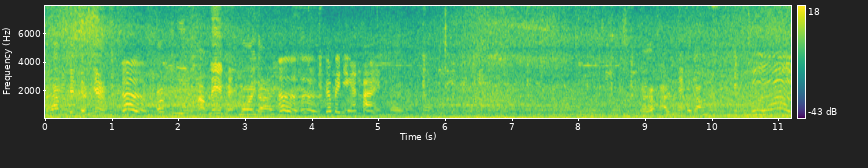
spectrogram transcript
แต่ถ้ามันเป็นแบบเนี้ยเออ ก็คือหาบเล่แผงลอยได้เออเออก็เป็นอย่างนั้นไปใช่ครับแต่ถ้าขายตรงนี้ประจำเนี่ย อืม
